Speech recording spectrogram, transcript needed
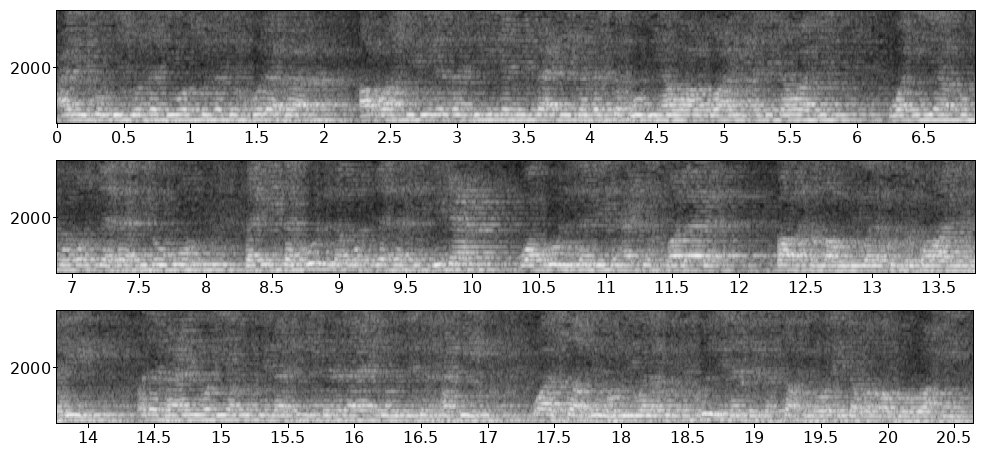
عليكم بسنتي وسنة الخلفاء الراشدين المهديين من بعد تمسكوا بها وعضوا عليها بالنواجذ وإياكم ومحدثات الأمور فإن كل محدثة بدعة وكل بدعة ضلالة. بارك الله لي ولكم في القرآن الكريم ونفعني وإياكم بما فيه من الآيات والذكر الحكيم وأستغفره لي ولكم من كل ذنب فاستغفروه إنه الغفور الرحيم.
